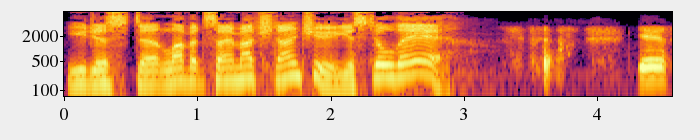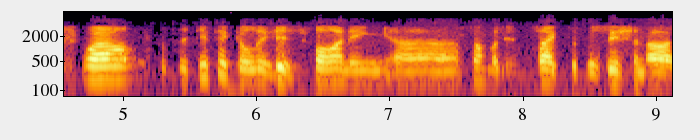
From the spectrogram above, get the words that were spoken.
you just uh, love it so much, don't you? You're still there. yes, well, the difficulty is finding uh, somebody to take the position. I,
